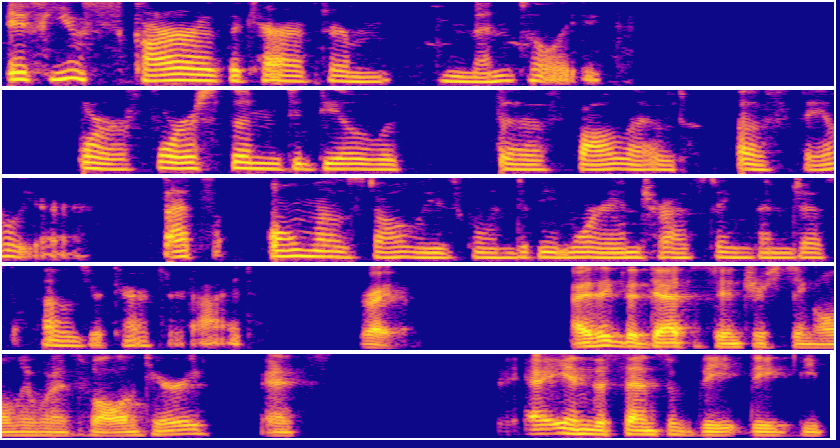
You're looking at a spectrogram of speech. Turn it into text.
if you scar the character mentally or force them to deal with the fallout of failure that's almost always going to be more interesting than just oh your character died Right. I think the death is interesting only when it's voluntary, and it's in the sense of the the the,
